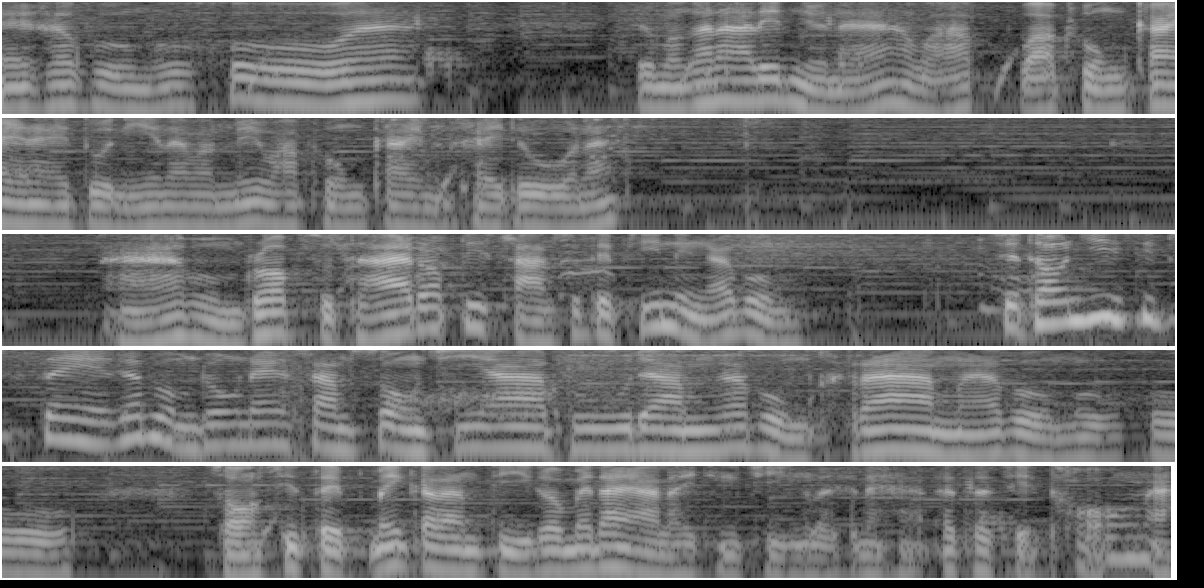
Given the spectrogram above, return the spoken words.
นะครับผมโอ้โหฮะแต่มันก็น่าเล่นอยู่นะวาร์ปวาร์ปทงใกล้นะไอตัวนี้นะมันไม่วาร์ปทงไกลเหมือนใครดูนะอ่าผมรอบสุดท้ายรอบที่ 3 สเต็ปที่1ครับผม เศษทอง 20 เศษครับผมธงแดง3 2ชีอาภูดำครับผมคร่ามครับผมโอ้โหสองสเต็ปไม่การันตีก็ไม่ได้อะไรจริง ๆ เลยนะฮะถ้าจะเศษทองนะ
